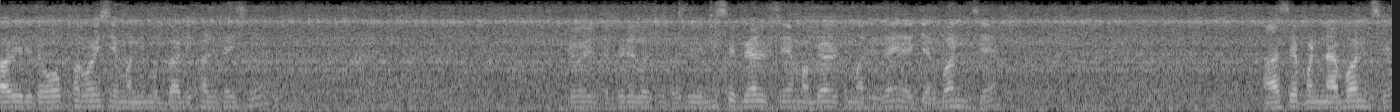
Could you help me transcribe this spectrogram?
આવી રીતે ઓફર હોય છે એમાં ગાડી ખાલી થાય છે. કેવી રીતે ભરેલો છે પછી નીચે બેલ્ટ છે, એમાં બેલ્ટમાંથી જાય અત્યારે બંધ છે. આ છે, પણ ના બંધ છે.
